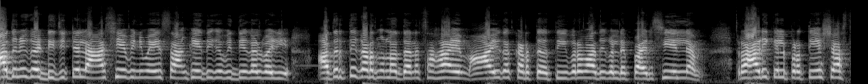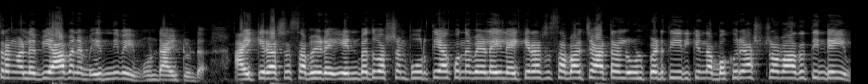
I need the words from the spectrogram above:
ആധുനിക ഡിജിറ്റൽ ആശയവിനിമയ സാങ്കേതിക വിദ്യകൾ വഴി അതിർത്തി കടന്നുള്ള ധനസഹായം ആയുധക്കടത്ത് തീവ്രവാദികളുടെ പരിശീലനം റാഡിക്കൽ പ്രത്യയശാസ്ത്രങ്ങളുടെ വ്യാപനം എന്നിവയും ഉണ്ടായിട്ടുണ്ട്. ഐക്യരാഷ്ട്രസഭയുടെ എൺപത് വർഷം പൂർത്തിയാക്കുന്ന വേളയിൽ ഐക്യരാഷ്ട്രസഭ ചാർട്ടറിൽ ഉൾപ്പെടുത്തിയിരിക്കുന്ന ബഹുരാഷ്ട്രവാദത്തിന്റെയും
